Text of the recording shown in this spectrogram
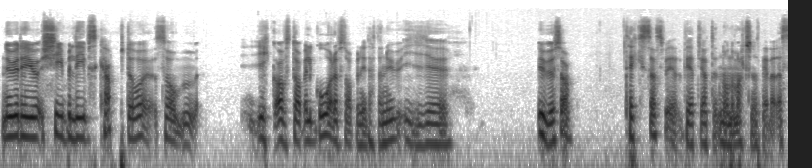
nu är det ju She Believes Cup då som gick av stapeln, eller går av stapeln i detta nu i USA. Texas vet, jag att någon av matcherna spelades.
